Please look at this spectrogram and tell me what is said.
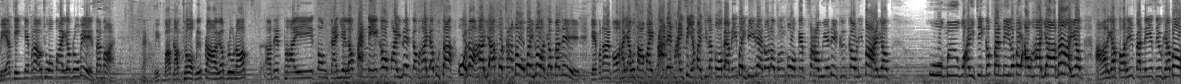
เบียร์ทิกเก็บเราชูไปครับรูบี้แซนบายวิบวับรับโชคหรือเปล่าครับรูน็อสประเทไทยต้องใจเย็นแล้วแฟนนีเข้าไปเล่นกับฮายาบุซาโอ้ยล้วฮายากดชาโดไม่รอดครับแฟนนี่เก็บมาด้านของฮายาบุซาไปประเทไทยเสียไปทีละตัวแบบนี้ไม่ดีแน่นอนแล้วฟังโกเก็บซาเวียนี่คือเกาหลีใต้ครับ โอ้มือไวจริงครับแฟนนีแล้วไปเอาฮายาได้ครับเอาละครับตอนนี้แฟนนีซิลเคเบิล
